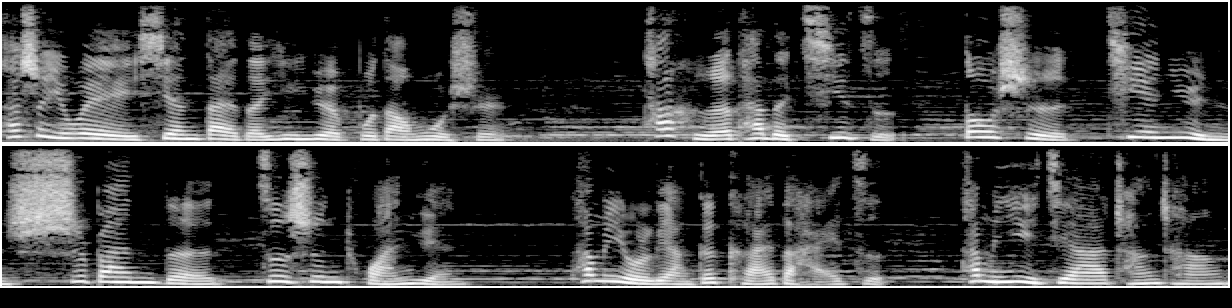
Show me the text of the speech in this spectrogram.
他是一位现代的音乐布道牧师。他和他的妻子都是天韵诗班的资深团员，他们有两个可爱的孩子。他们一家常常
